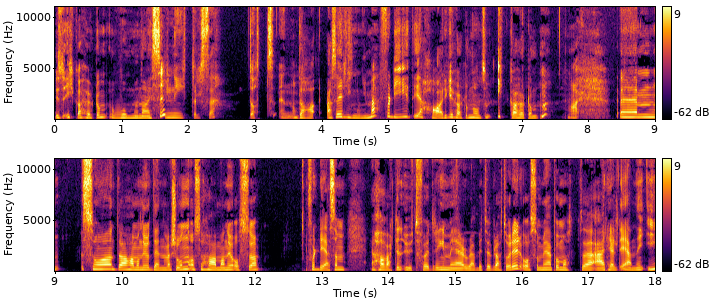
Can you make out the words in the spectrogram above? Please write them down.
Hvis du ikke har hørt om Womanizer, Nytelse.no. da altså ring meg, fordi jeg har ikke hørt om noen som ikke har hørt om den. Nei. Um, så da har man jo den versjonen, og så har man jo også for det som har vært en utfordring med Rabbit-vibratorer, og som jeg på en måte er helt enig i,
